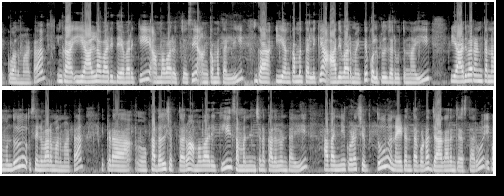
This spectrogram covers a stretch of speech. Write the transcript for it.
ఎక్కువ అనమాట ఇంకా ఈ ఆళ్ళవారి దేవరికి అమ్మవారు వచ్చేసి అంకమ్మ తల్లి. ఇంకా ఈ అంకమ్మ తల్లికి ఆదివారం అయితే కొలుపులు జరుగుతున్నాయి. ఈ ఆదివారానికన్నా ముందు శనివారం అనమాట ఇక్కడ కథలు చెప్తారు. అమ్మవారికి సంబంధించిన కథలు ఉంటాయి అవన్నీ కూడా చెప్తూ నైట్ అంతా కూడా జాగారం చేస్తారు. ఇక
